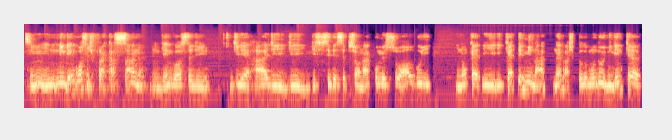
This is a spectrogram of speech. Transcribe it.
Sim, e ninguém gosta de fracassar, né? Ninguém gosta de, de errar, de, de, de se decepcionar. Começou algo e, e não quer e, e, quer terminar, né? Acho que todo mundo, ninguém quer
